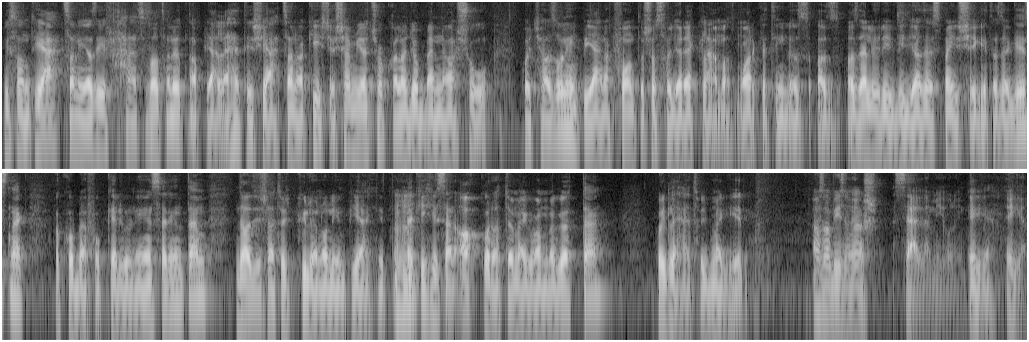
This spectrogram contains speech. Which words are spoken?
viszont játszani az év 365 napján lehet, és játszanak is, és emiatt sokkal nagyobb benne a show hogyha az olimpiának fontos az, hogy a reklám, a marketing az, az, az előrébb vigye az eszmeiségét az egésznek, akkor be fog kerülni én szerintem, de az is lehet, hogy külön olimpiát nyitnak uh-huh. neki, hiszen akkora tömeg van mögötte, hogy lehet, hogy megéri. Az a bizonyos szellemi olimpia. Igen. Igen.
